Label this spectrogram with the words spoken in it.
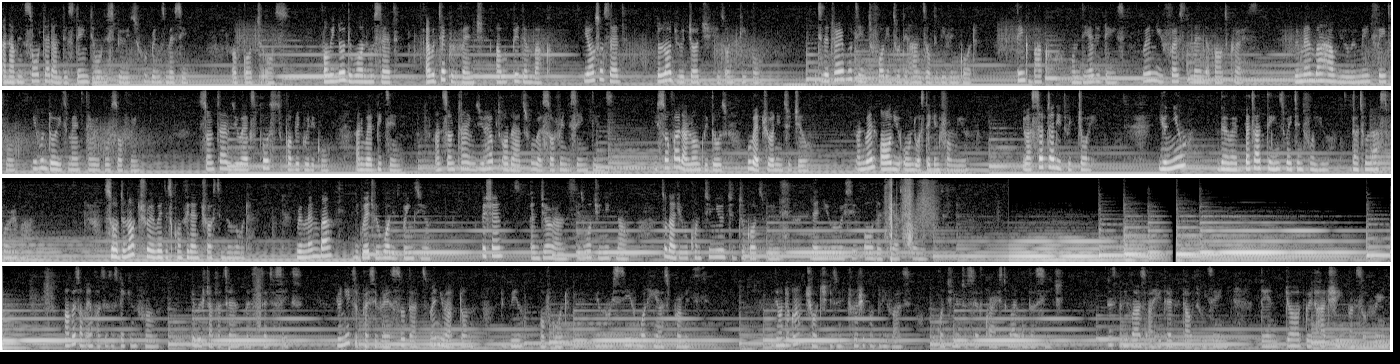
and have insulted and disdained the Holy Spirit, who brings mercy of God to us. For we know the one who said, I will take revenge, I will pay them back. He also said, The Lord will judge his own people. It is a terrible thing to fall into the hands of the living God. Think back on the early days when you first learned about Christ. Remember how you remained faithful even though it meant terrible suffering. Sometimes you were exposed to public ridicule and were beaten, and sometimes you helped others who were suffering the same things. You suffered along with those who were thrown into jail. And when all you owned was taken from you, you accepted it with joy. You knew there were better things waiting for you that will last forever. So do not throw away this confident trust in the Lord. Remember the great reward it brings you. Patience, endurance is what you need now, so that you will continue to do God's will. Then you will receive all that He has promised. Verse of emphasis is taken from Hebrews chapter 10, verse 36. You need to persevere so that when you are done the will of God, you will receive what He has promised. The underground church is a fellowship of believers who continue to serve Christ while under siege. These believers are hated without reason, they endured great hardship and suffering.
